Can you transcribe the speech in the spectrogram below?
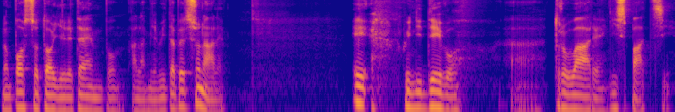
non posso togliere tempo alla mia vita personale e quindi devo uh, trovare gli spazi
